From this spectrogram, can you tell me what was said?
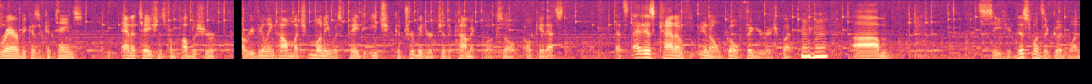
rare because it contains annotations from publisher uh, revealing how much money was paid to each contributor to the comic book. So, okay, that's that's that is kind of you know go figure-ish, but um, let's see here. This one's a good one.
